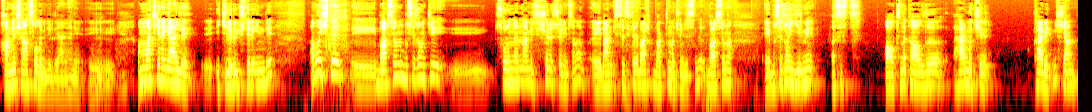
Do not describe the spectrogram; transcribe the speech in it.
hamle şansı olabilirdi yani hani e, ama maç gene geldi. E, ikileri üçleri indi. Ama işte e, Barcelona'nın bu sezonki e, sorunlarından birisi şöyle söyleyeyim sana. E, ben istatistiklere baş- baktım maç öncesinde. Barcelona e, bu sezon 20 asist altında kaldığı her maçı kaybetmiş. Yan,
